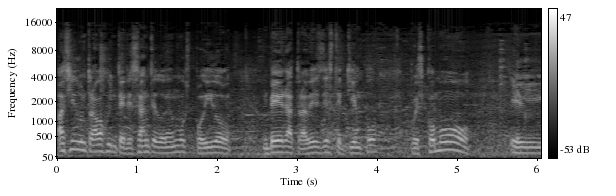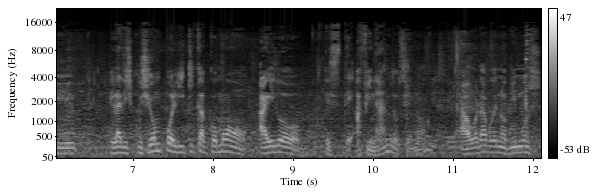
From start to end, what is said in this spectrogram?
ha sido un trabajo interesante donde hemos podido ver a través de este tiempo pues cómo la discusión política cómo ha ido este, afinándose. ¿no? Ahora, bueno, vimos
